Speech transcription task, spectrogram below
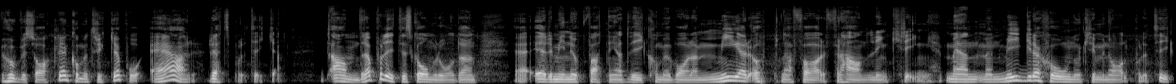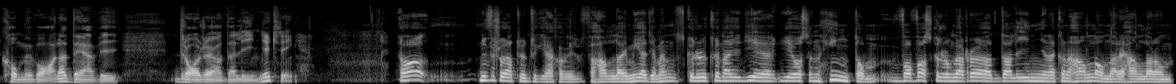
huvudsakligen kommer trycka på är rättspolitiken andra politiska områden eh, är det min uppfattning att vi kommer vara mer öppna för förhandling kring. Men, men migration och kriminalpolitik kommer vara det vi drar röda linjer kring. Ja, nu förstår jag att du inte kanske vill förhandla i media, men skulle du kunna ge, ge oss en hint om vad, vad, skulle de där röda linjerna kunna handla om när det handlar om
